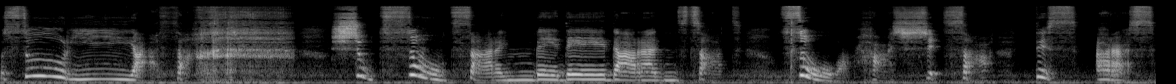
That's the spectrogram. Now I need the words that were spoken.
Suryathach. Shoot suit sarim daran sat. So ha shit sa. This aras.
